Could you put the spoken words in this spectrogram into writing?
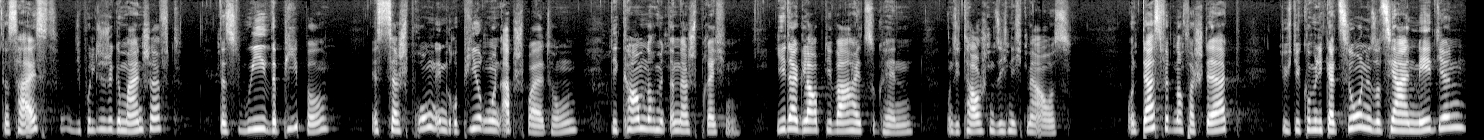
Das heißt, die politische Gemeinschaft, das We the People, ist zersprungen in Gruppierungen und Abspaltungen, die kaum noch miteinander sprechen. Jeder glaubt, die Wahrheit zu kennen und sie tauschen sich nicht mehr aus. Und das wird noch verstärkt durch die Kommunikation in sozialen Medien,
